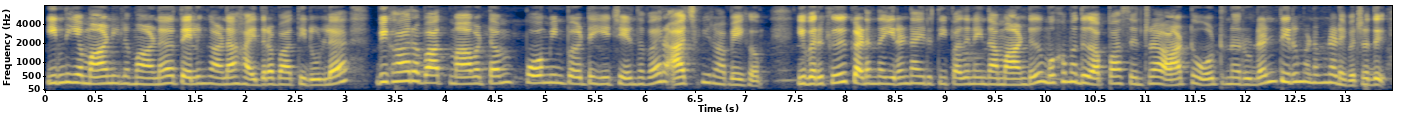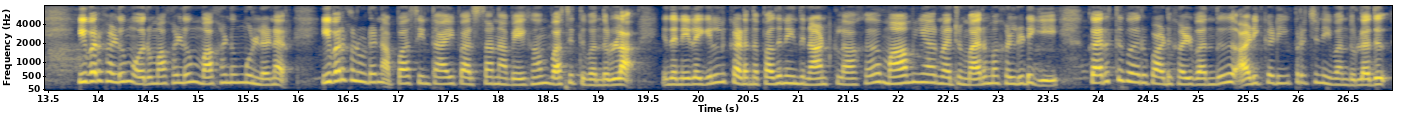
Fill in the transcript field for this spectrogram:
இந்திய மாநிலமான தெலுங்கானா ஹைதராபாத்தில் உள்ள விகாராபாத் மாவட்டம் போமின்பேட்டையைச் சேர்ந்தவர் அஜ்மீரா பேகம் இவருக்கு கடந்த இரண்டாயிரத்தி பதினைந்தாம் ஆண்டு முகமது அப்பாஸ் என்ற ஆட்டோ ஓட்டுநருடன் திருமணம் நடைபெற்றது. இவர்களும் ஒரு மகளும் மகனும் உள்ளனர். இவர்களுடன் அப்பாஸின் தாய் பர்சானா பேகம் வசித்து வந்துள்ளார். இந்த நிலையில் கடந்த பதினைந்து நாட்களாக மாமியார் மற்றும் மருமகளிடையே கருத்து வேறுபாடுகள் வந்து அடிக்கடி பிரச்சினை வந்துள்ளது.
